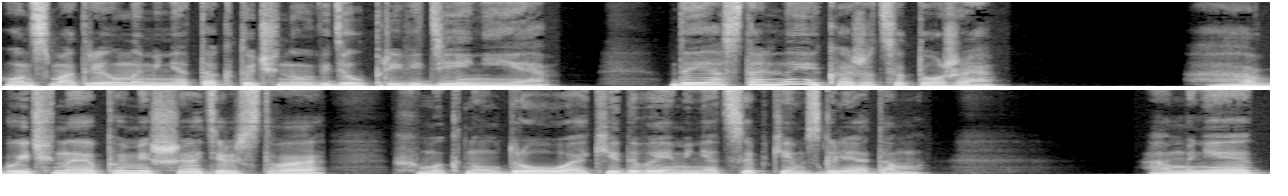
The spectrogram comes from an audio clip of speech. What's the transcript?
Он смотрел на меня так, точно увидел привидение. Да и остальные, кажется, тоже. «Обычное помешательство», — хмыкнул Дроу, окидывая меня цепким взглядом. «А мне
